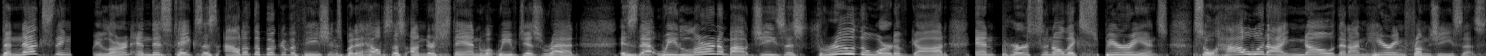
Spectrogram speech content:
The next thing we learn, and this takes us out of the book of Ephesians, but it helps us understand what we've just read, is that we learn about Jesus through the Word of God and personal experience. So, how would I know that I'm hearing from Jesus?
